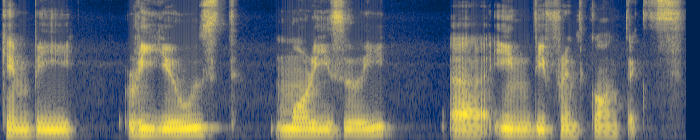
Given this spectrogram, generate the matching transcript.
can be reused more easily uh, in different contexts.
